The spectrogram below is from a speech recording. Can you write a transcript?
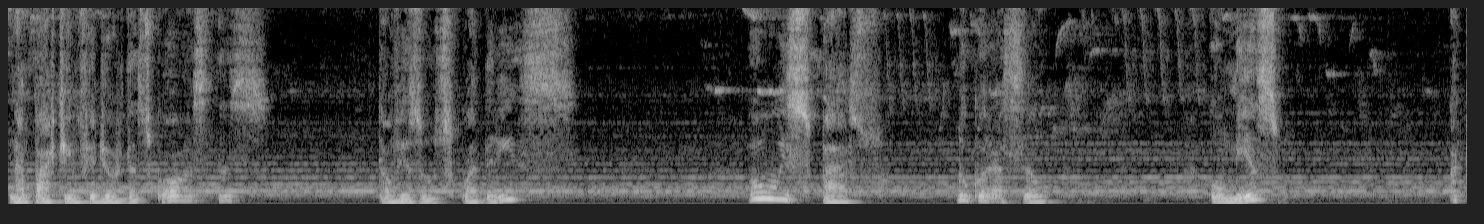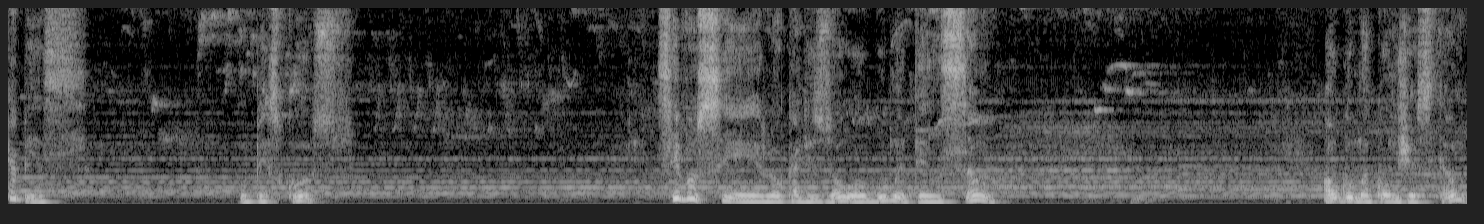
na parte inferior das costas, talvez os quadris ou o espaço do coração, ou mesmo a cabeça, o pescoço. Se você localizou alguma tensão, alguma congestão,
